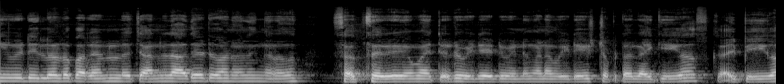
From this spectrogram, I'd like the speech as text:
ഈ വീഡിയോയിലൂടെ പറയാനുള്ള ചാനൽ ആദ്യമായിട്ട് കാണാൻ നിങ്ങൾ സബ്സ്ക്രൈബ് ചെയ്യുക. മറ്റൊരു വീഡിയോ ആയിട്ട് വീണ്ടും കാണാം. വീഡിയോ ഇഷ്ടപ്പെട്ടാൽ ലൈക്ക് ചെയ്യുക സബ്സ്ക്രൈബ് ചെയ്യുക.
